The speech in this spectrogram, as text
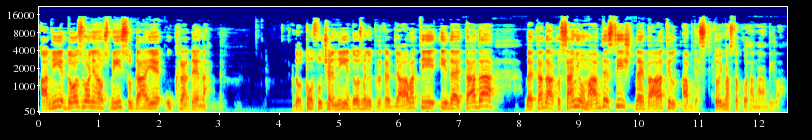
a nije dozvoljena u smislu da je ukradena. Da u tom slučaju nije dozvoljeno upotrebljavati i da je tada, da je tada ako sa njom abdestiš, da je batil abdest. To ima stav kod Hanabila.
